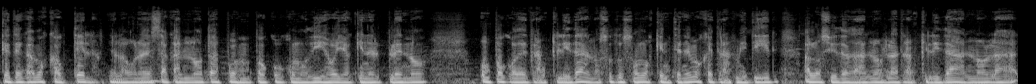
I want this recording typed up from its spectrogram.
que tengamos cautela y a la hora de sacar notas pues un poco como dijo hoy aquí en el pleno un poco de tranquilidad. Nosotros somos quien tenemos que transmitir a los ciudadanos la tranquilidad, no la,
